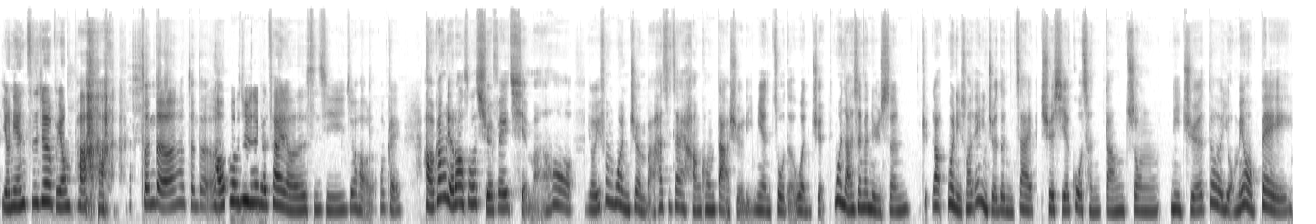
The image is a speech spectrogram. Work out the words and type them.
有年资就不用怕，真的真的熬过去那个菜鸟的时期就好了。OK。好，刚刚聊到说学费钱嘛，然后有一份问卷吧，它是在航空大学里面做的问卷，问男生跟女生，让问你说，哎，你觉得你在学习的过程当中，你觉得有没有被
